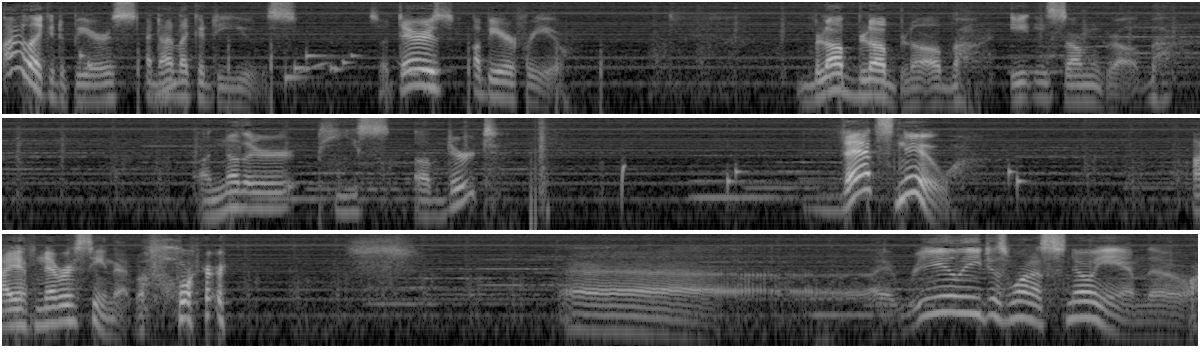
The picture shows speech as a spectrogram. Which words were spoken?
I like a De Beers, and I like a De use. So there's a beer for you. Blub, blub, blub. Eating some grub. Another piece of dirt. That's new. I have never seen that before. Really just want a snow yam, though.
